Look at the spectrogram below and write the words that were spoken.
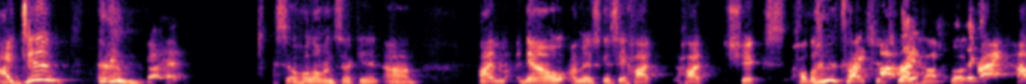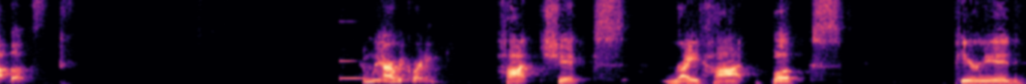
I do. Go ahead. So hold on one second. Um, I'm now. I'm just gonna say hot, hot chicks. Hold on. It's hot Right, chicks, hot right? Hot books. Right, hot books. And we are recording. Hot chicks, write Hot books. Period.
